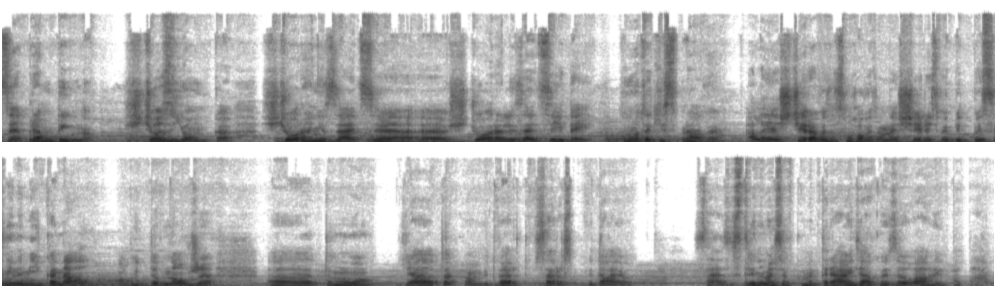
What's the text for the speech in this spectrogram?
Це прям дивно. Що зйомка, що організація, е, що реалізація ідей. Тому такі справи. Але я щира, ви заслуговуєте на щирість, ви підписані на мій канал, мабуть, давно вже. Е, Тому я так вам відверто все розповідаю. Все, зустрінемося в коментарях. Дякую за увагу і па-па.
